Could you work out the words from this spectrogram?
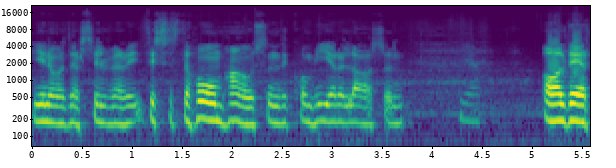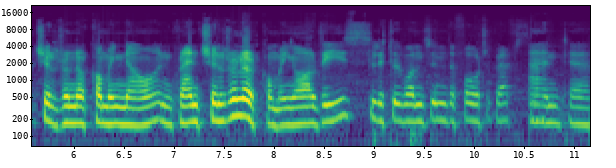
you know, they're still very. This is the home house, and they come here a lot, and Yeah. all their children are coming now, and grandchildren are coming. All these little ones in the photographs, and uh,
